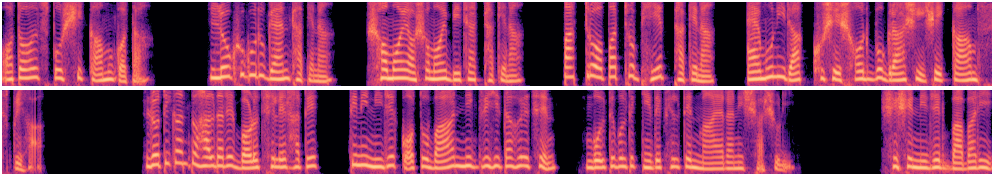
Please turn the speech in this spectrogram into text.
অতল স্পর্শী কামুকতা। লঘুগুরু জ্ঞান থাকে না, সময় অসময় বিচার থাকে না, পাত্র অপাত্র ভেদ থাকে না এমনই রাক্ষসে সর্বগ্রাসী সেই কাম স্পৃহা। রতিকান্ত হালদারের বড় ছেলের হাতে তিনি নিজে কতবার নিগৃহীতা হয়েছেন বলতে বলতে কেঁদে ফেলতেন মায়ারানীর শাশুড়ি। শেষে নিজের বাবারই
